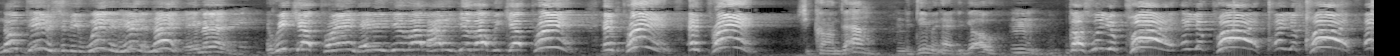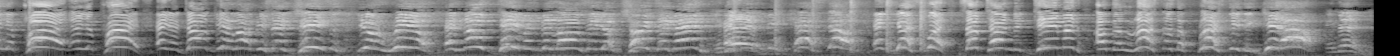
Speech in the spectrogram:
no demon should be winning here tonight. Amen. And we kept praying. They didn't give up. I didn't give up. We kept praying and praying and praying. She calmed down. The demon had to go. Mm. Because when you pray and you pray and you pray and you pray and you pray and you don't give up, you say, Jesus, you're real and no demon belongs in your church, amen? amen. And be cast out. And guess what? Sometimes the demon of the lust of the flesh need to get out. Amen.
